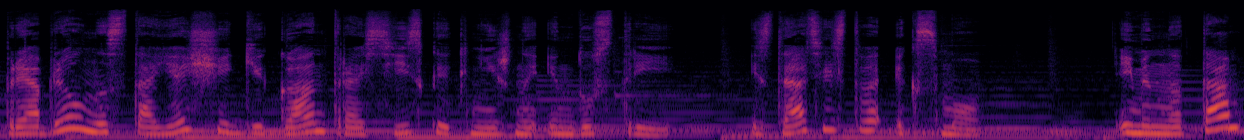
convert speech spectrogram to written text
приобрел настоящий гигант российской книжной индустрии – издательство «Эксмо». Именно там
